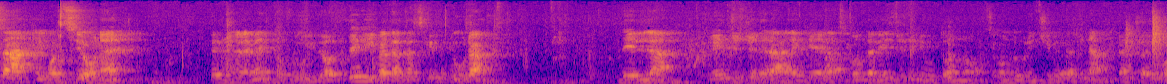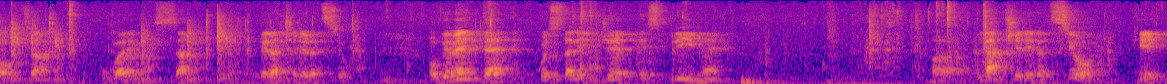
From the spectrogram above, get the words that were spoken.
Questa equazione per un elemento fluido deriva dalla scrittura della legge generale che è la seconda legge di Newton, secondo principio della dinamica, cioè forza uguale massa per accelerazione. Ovviamente questa legge esprime uh, l'accelerazione che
